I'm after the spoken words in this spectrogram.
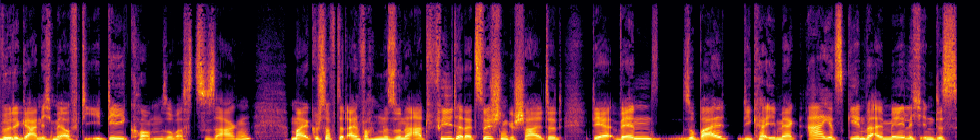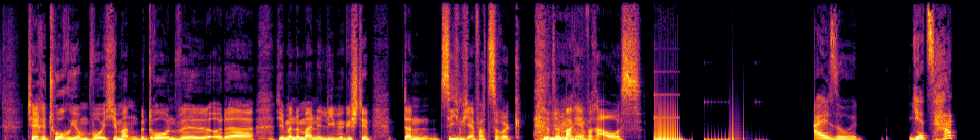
würde gar nicht mehr auf die Idee kommen, sowas zu sagen. Microsoft hat einfach nur so eine Art Filter dazwischen geschaltet, der, wenn, sobald die KI merkt, ah, jetzt gehen wir allmählich in das Territorium, wo ich jemanden bedrohen will oder jemandem meine Liebe gestehen, dann ziehe ich mich einfach zurück. dann mache ich einfach aus. Also, jetzt hat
